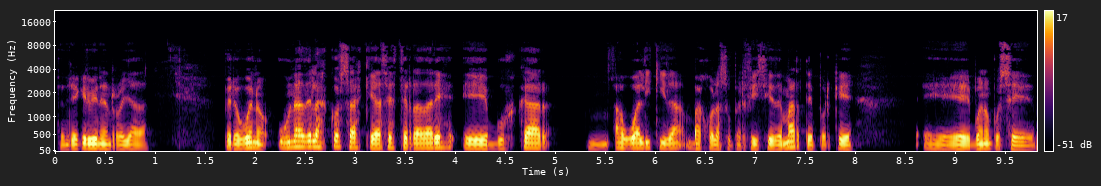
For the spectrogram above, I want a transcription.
Tendría que ir bien enrollada. Pero bueno, una de las cosas que hace este radar es buscar agua líquida bajo la superficie de Marte, porque, eh, bueno, pues se,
